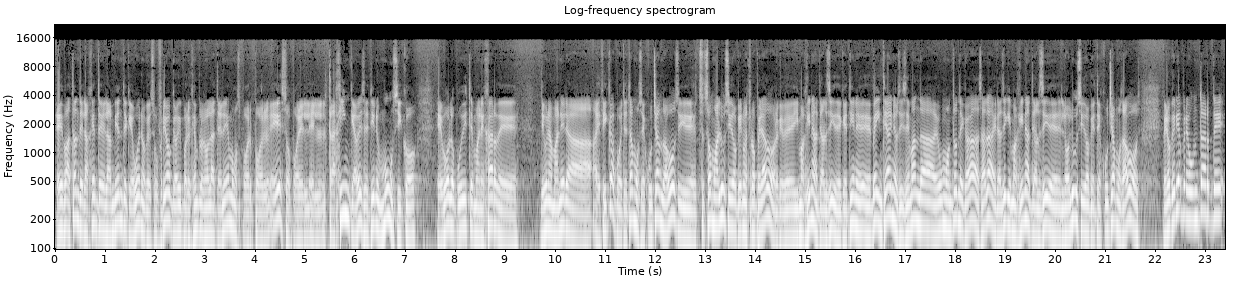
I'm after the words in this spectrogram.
Es bastante la gente del ambiente que bueno que sufrió, que hoy por ejemplo no la tenemos por por eso, por el, trajín que a veces tiene un músico. Eh, vos lo pudiste manejar de, de una manera eficaz, porque te estamos escuchando a vos y sos más lúcido que nuestro operador, que imagínate Alcide, que tiene 20 años y se manda un montón de cagadas al aire, así que imagínate Alcide lo lúcido que te escuchamos a vos. Pero quería preguntarte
